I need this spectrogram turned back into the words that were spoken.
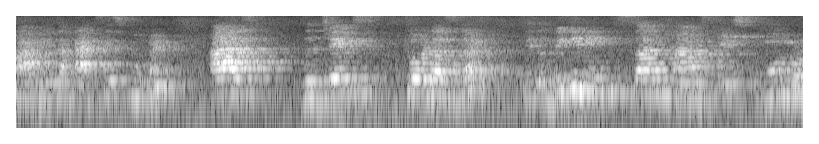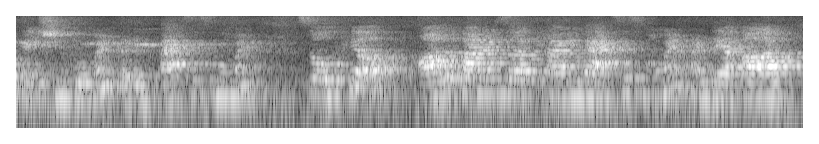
having the axis movement as the James told us that in the beginning sun has its own rotation movement that is axis movement. So here all the planets are having the axis movement and they are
